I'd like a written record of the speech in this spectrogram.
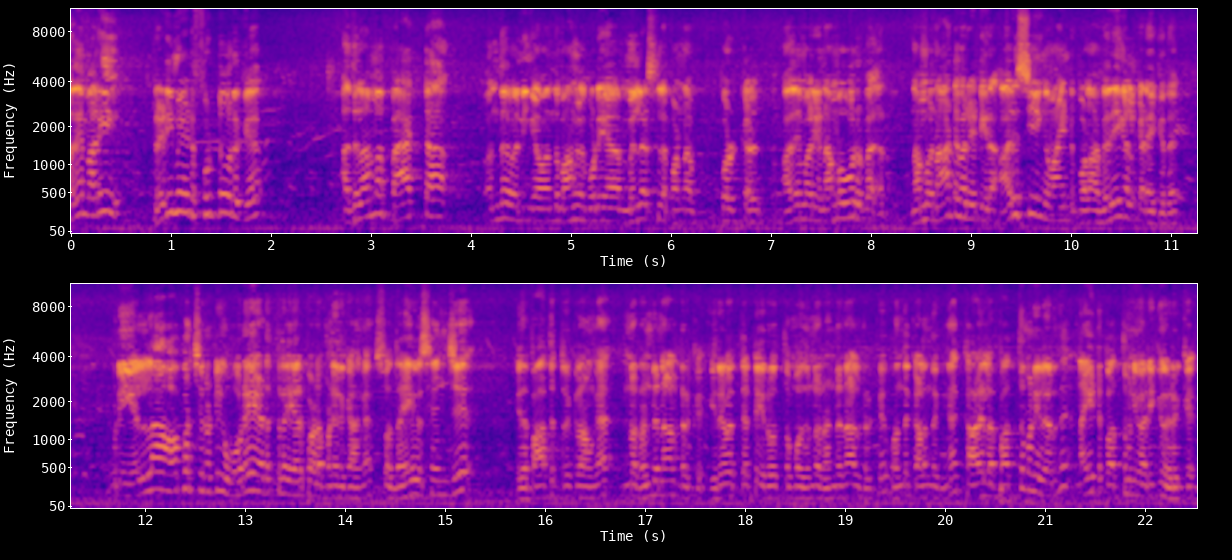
அதே மாதிரி ரெடிமேட் ஃபுட்டும் இருக்கு. அது இல்லாமல் பேக்டா வந்து நீங்க வந்து வாங்கக்கூடிய மில்லட்ஸ்ல பண்ண பொருட்கள் அதே மாதிரி நம்ம ஊர் வெ- நம்ம நாட்டு வெரைட்டி அரிசி இங்க வாங்கிட்டு போகலாம் விதைகள் கிடைக்குது. இப்படி எல்லா ஆப்பர்ச்சுனிட்டியும் ஒரே இடத்துல ஏற்பாடு பண்ணியிருக்காங்க. ஸோ தயவு செஞ்சு இதை பார்த்துட்டு இருக்கிறவங்க இன்னும் ரெண்டு நாள் இருக்கு. இருபத்தெட்டு இருபத்தொம்பது இன்னும் ரெண்டு நாள் இருக்கு. வந்து கலந்துக்குங்க. காலையில பத்து மணில இருந்து நைட்டு பத்து மணி வரைக்கும் இருக்கு.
